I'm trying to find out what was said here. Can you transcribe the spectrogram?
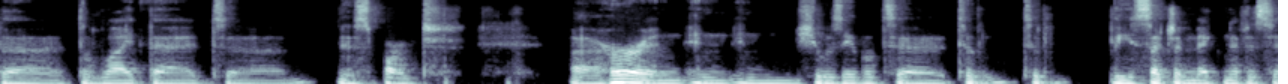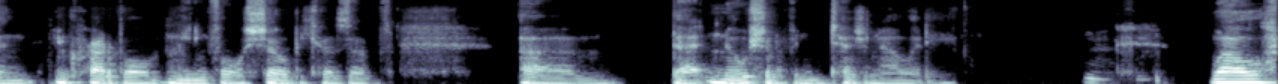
the the light that uh, sparked uh, her and, and and she was able to to to such a magnificent, incredible, meaningful show because of um, that notion of intentionality. Mm-hmm. Well,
